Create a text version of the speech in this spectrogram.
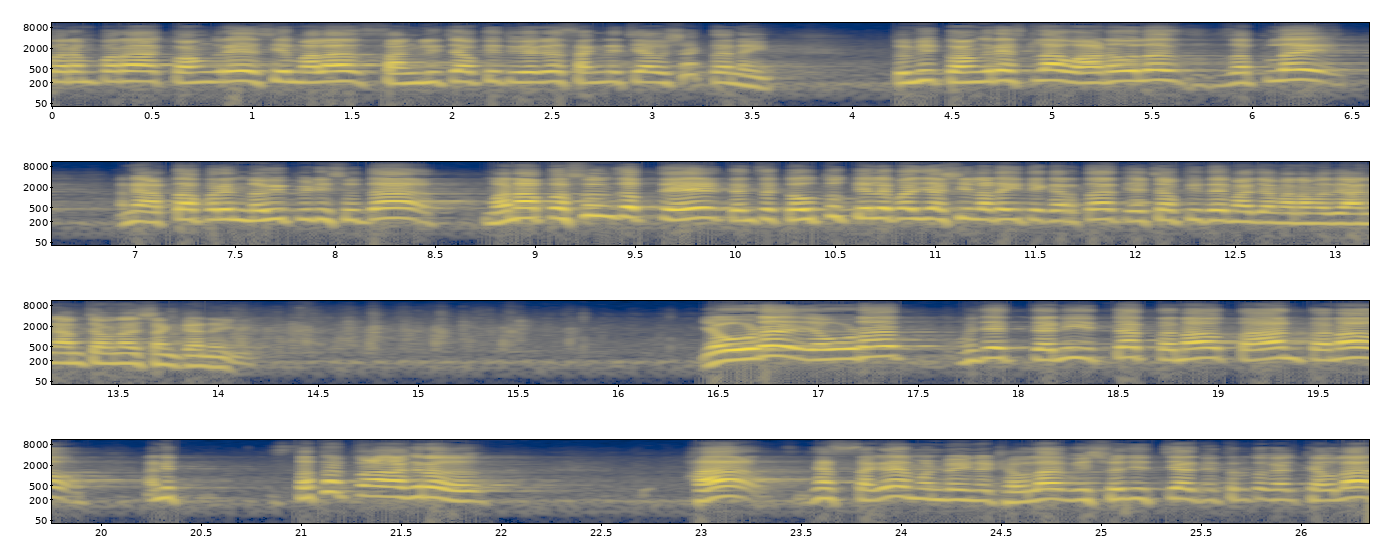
परंपरा काँग्रेस हे मला सांगलीच्या बाबतीत वेगळं सांगण्याची आवश्यकता नाही. तुम्ही काँग्रेसला वाढवलं जपलंय आणि आतापर्यंत नवी पिढी सुद्धा मनापासून जपते त्यांचं कौतुक केलं पाहिजे अशी लढाई ते करतात याच्या बाबतीत माझ्या मनामध्ये आणि आमच्या मनात शंका नाही. एवढं एवढं म्हणजे त्यांनी इतका तणाव ताण तणाव आणि सतत आग्रह हा ह्या सगळ्या मंडळीने ठेवला विश्वजितच्या नेतृत्वाखाली ठेवला.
